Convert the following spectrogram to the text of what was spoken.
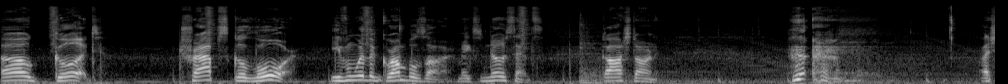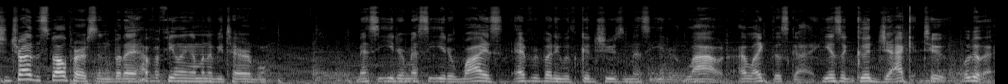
Oh, good. Traps galore. Even where the grumbles are. Makes no sense. Gosh darn it. I should try the spell person, but I have a feeling I'm going to be terrible. Messy Eater, Messy Eater. Why is everybody with good shoes and Messy Eater loud? I like this guy. He has a good jacket, too. Look at that.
